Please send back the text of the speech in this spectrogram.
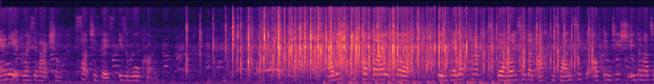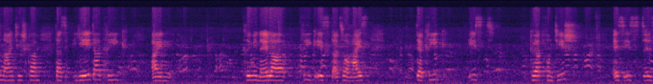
Any aggressive action such as this is a war crime. Den Kellogg-Pakt, der 1928 auf den Tisch, internationalen Tisch kam, dass jeder Krieg ein krimineller Krieg ist, also heißt, der Krieg ist, gehört vom Tisch. Es ist, es,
